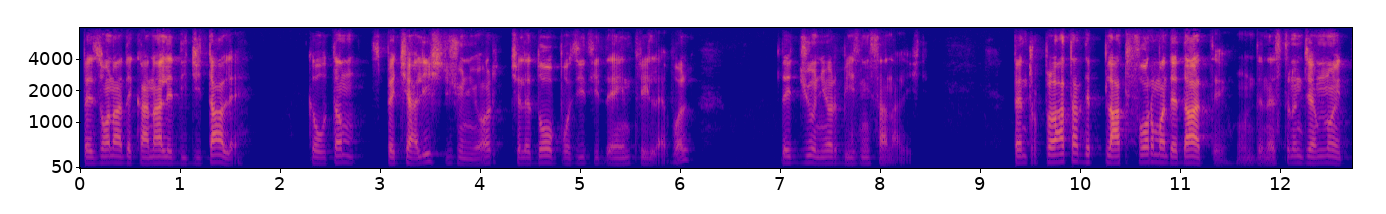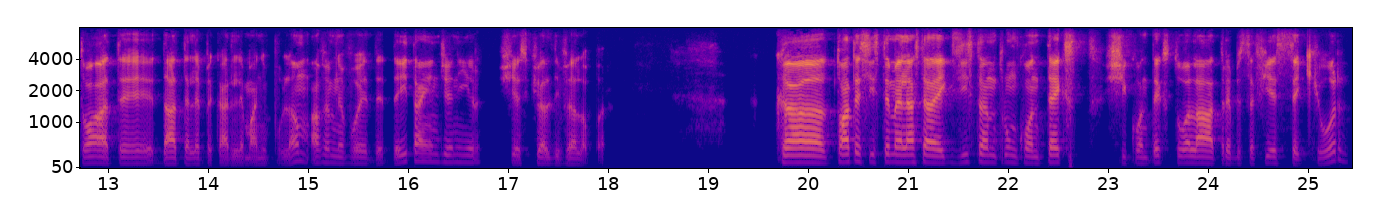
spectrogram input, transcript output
Pe zona de canale digitale, căutăm specialiști junior, cele două poziții de entry level, de junior business analyst pentru plata de platformă de date, unde ne strângem noi toate datele pe care le manipulăm, avem nevoie de data engineer și SQL developer. Că toate sistemele astea există într-un context și contextul ăla trebuie să fie secure,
